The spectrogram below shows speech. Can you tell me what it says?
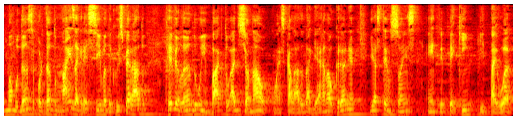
uma mudança, portanto, mais agressiva do que o esperado, revelando um impacto adicional com a escalada da guerra na Ucrânia e as tensões entre Pequim e Taiwan.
